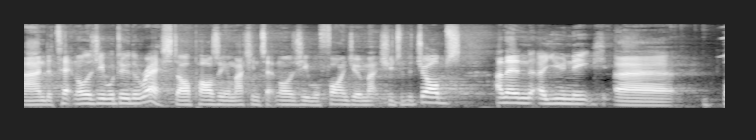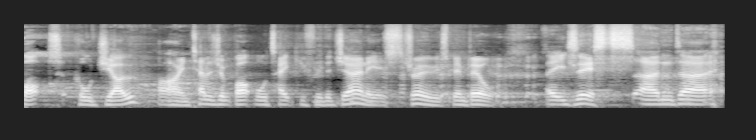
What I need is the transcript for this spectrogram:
and the technology will do the rest. Our parsing and matching technology will find you and match you to the jobs. And then a unique uh, bot called Joe. Our intelligent bot will take you through the journey. It's true, it's been built, it exists, and uh,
